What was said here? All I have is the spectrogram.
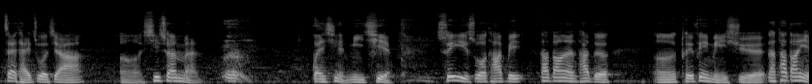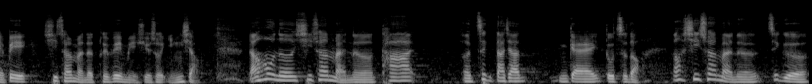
在台作家呃西川满关系很密切。所以说他被他当然他的呃颓废美学，那他当然也被西川满的颓废美学所影响。然后呢，西川满呢，他呃这个大家应该都知道。然后西川满呢，这个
